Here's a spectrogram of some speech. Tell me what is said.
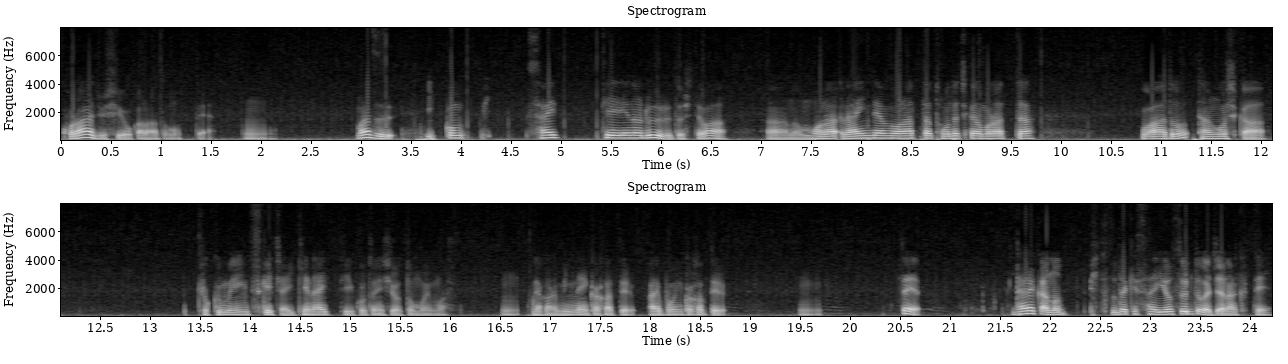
コラージュしようかなと思って、うん、まず1個最低のルールとしてはあのもら LINE でもらった友達からもらったワード単語しか曲名につけちゃいけないっていうことにしようと思います、うん、だからみんなにかかってる相棒にかかってる、うん、で誰かの一つだけ採用するとかじゃなくて、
